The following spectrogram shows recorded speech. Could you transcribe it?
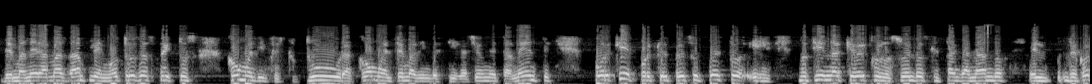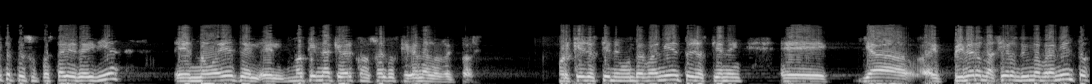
de manera más amplia en otros aspectos como el de infraestructura, como el tema de investigación netamente. ¿Por qué? Porque el presupuesto eh, no tiene nada que ver con los sueldos que están ganando. El recorte presupuestario de hoy día eh, no es del, no tiene nada que ver con los sueldos que ganan los rectores, porque ellos tienen un nombramiento, ellos tienen eh, ya eh, primero nacieron de un nombramiento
